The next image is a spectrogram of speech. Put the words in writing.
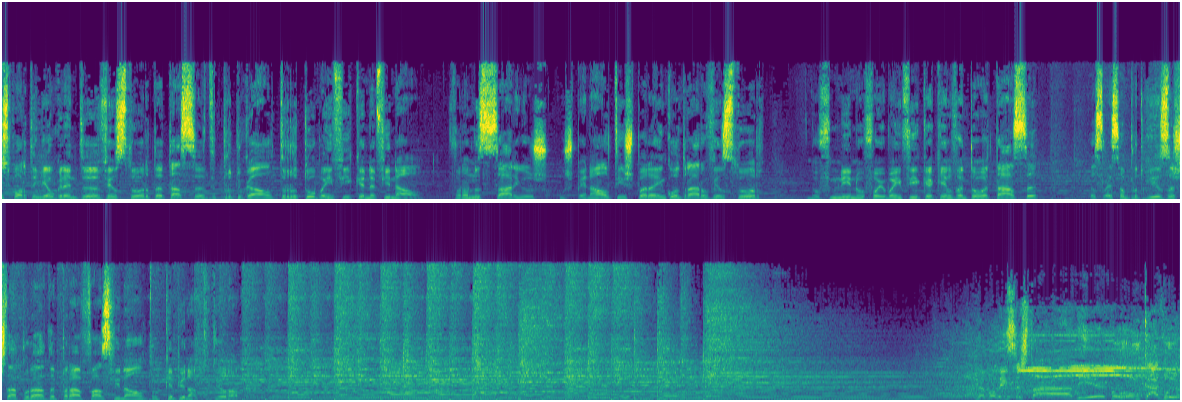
Sporting é o grande vencedor da Taça de Portugal. Derrotou Benfica na final. Foram necessários os penaltis para encontrar o vencedor. No feminino foi o Benfica quem levantou a taça. A seleção portuguesa está apurada para a fase final do Campeonato da Europa. Na baliza está Diego Roncaglio.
